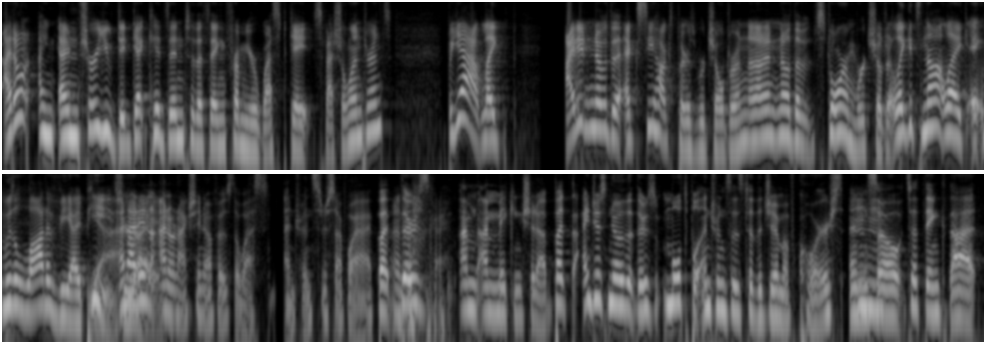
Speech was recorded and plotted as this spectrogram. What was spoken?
I don't. I, I'm sure you did get kids into the thing from your Westgate special entrance, but yeah, like I didn't know the ex Seahawks players were children, and I didn't know the Storm were children. Like it's not like it was a lot of VIPs. Yeah, and I didn't. I don't actually know if it was the west entrance, just FYI. But Uh, there's. okay. I'm I'm making shit up, but I just know that there's multiple entrances to the gym, of course, and Mhm. so to think that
